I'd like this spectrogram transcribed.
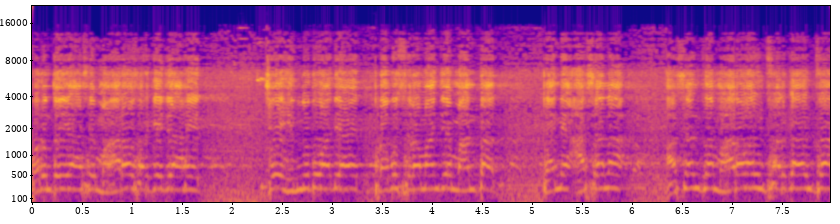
परंतु हे असे महाराव सारखे जे आहेत जे हिंदुत्ववादी आहेत प्रभू श्रीरामांचे मानतात त्यांनी आशाना अशांचा महाराजांसारखांचा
